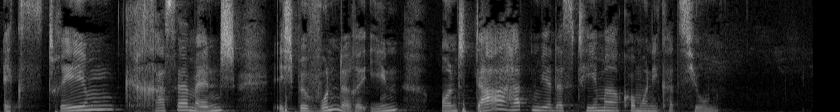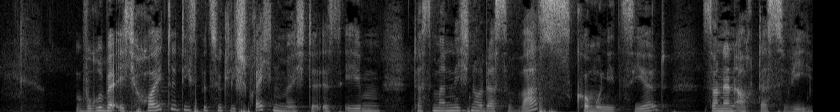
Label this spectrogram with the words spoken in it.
extrem krasser Mensch. Ich bewundere ihn. Und da hatten wir das Thema Kommunikation. Worüber ich heute diesbezüglich sprechen möchte, ist eben, dass man nicht nur das Was kommuniziert, sondern auch das Wie.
